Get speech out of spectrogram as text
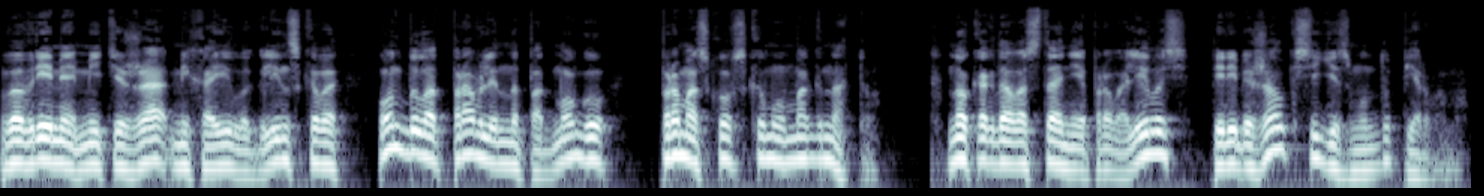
во время мятежа Михаила Глинского, он был отправлен на подмогу промосковскому магнату, но когда восстание провалилось, перебежал к Сигизмунду I.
